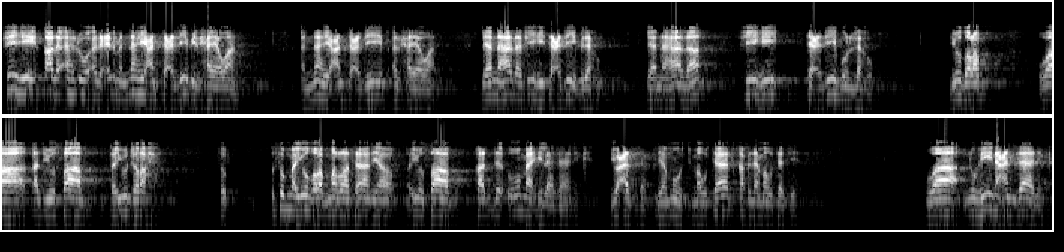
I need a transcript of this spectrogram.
فيه قال أهل العلم النهي عن تعذيب الحيوان. النهي عن تعذيب الحيوان. لأن هذا فيه تعذيب له. لأن هذا فيه تعذيب له. يضرب وقد يصاب فيجرح. ثم يضرب مرة ثانية ويصاب. قد وما إلى ذلك. يعذب يموت موتات قبل موتته. ونهينا عن ذلك.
